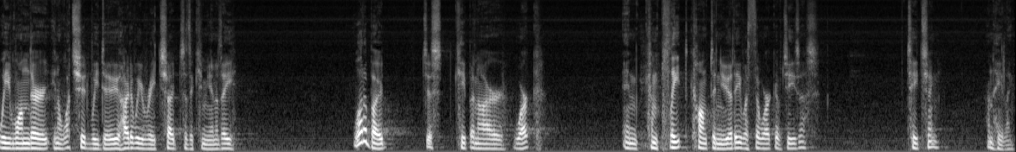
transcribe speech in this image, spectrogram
we wonder, you know, what should we do? How do we reach out to the community? What about just keeping our work in complete continuity with the work of Jesus? Teaching and healing.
